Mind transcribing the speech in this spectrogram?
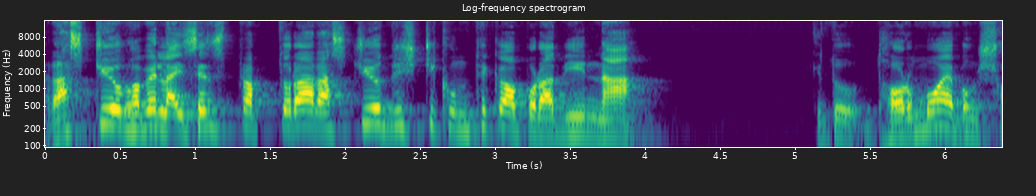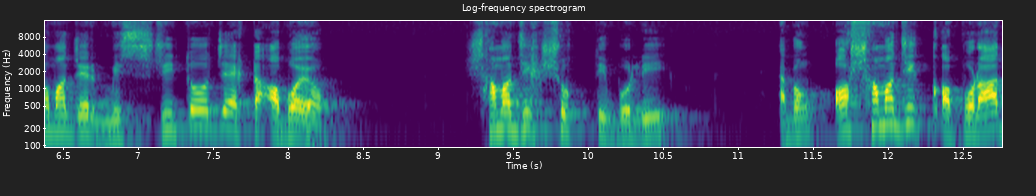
রাষ্ট্রীয়ভাবে লাইসেন্স প্রাপ্তরা রাষ্ট্রীয় দৃষ্টিকোণ থেকে অপরাধী না। কিন্তু ধর্ম এবং সমাজের মিশ্রিত যে একটা অবয়ব, সামাজিক শক্তি বলি এবং অসামাজিক অপরাধ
